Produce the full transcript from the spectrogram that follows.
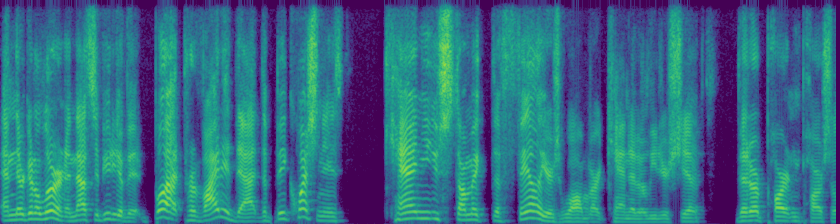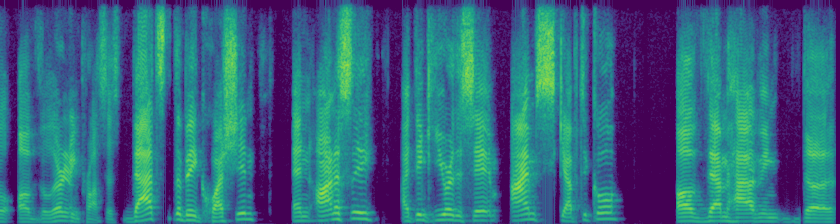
and they're going to learn. And that's the beauty of it. But provided that, the big question is can you stomach the failures, Walmart Canada leadership, that are part and parcel of the learning process? That's the big question. And honestly, I think you are the same. I'm skeptical of them having the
